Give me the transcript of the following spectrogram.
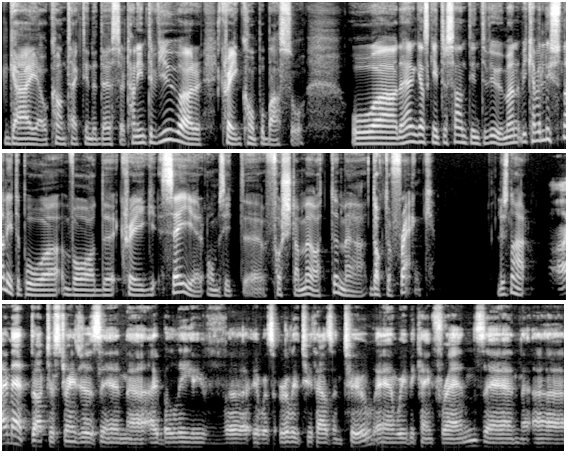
Gaia och Contact in the Desert. Han intervjuar Craig Compobasso. Och eh, det här är en ganska intressant intervju, men vi kan väl lyssna lite på eh, vad Craig säger om sitt eh, första möte med Dr. Frank. Lyssna här. I met Dr. Strangers in, uh, I believe uh, it was early 2002, and we became friends. And uh,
